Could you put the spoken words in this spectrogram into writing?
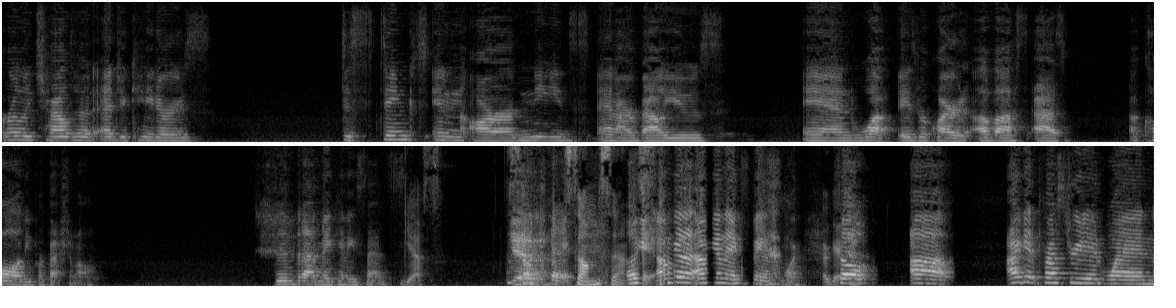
early childhood educators, distinct in our needs and our values and what is required of us as a quality professional. Did that make any sense? Yes, Yeah. Okay. some sense. Okay, I'm gonna I'm gonna expand some more. Okay. So, uh, I get frustrated when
